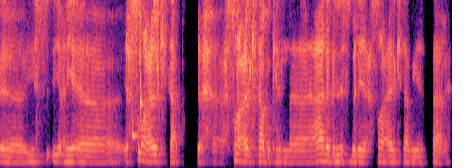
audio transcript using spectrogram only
آه، يعني يحصلون على الكتاب يحصلون على كتابك أنا بالنسبة لي يحصلون على كتابي الثالث.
